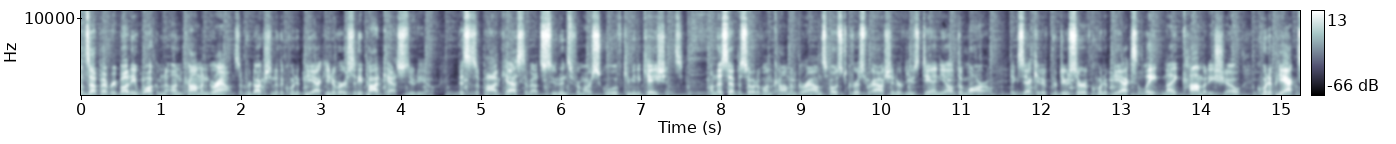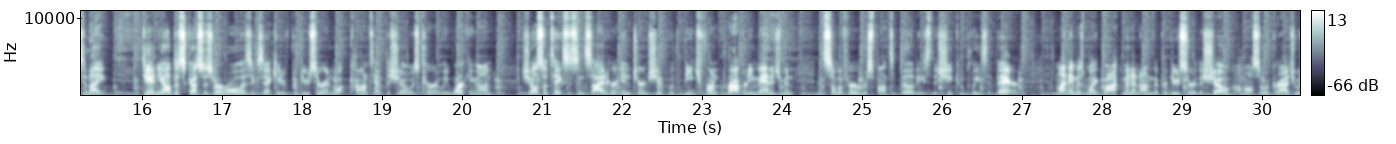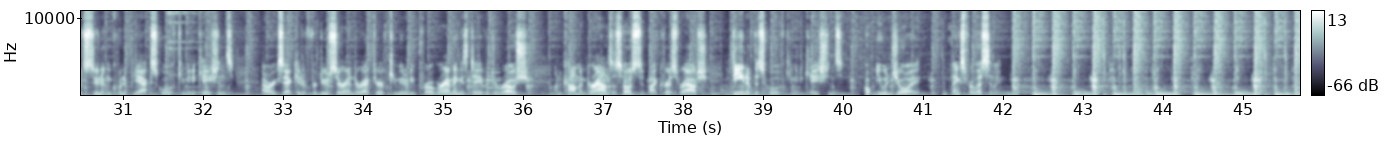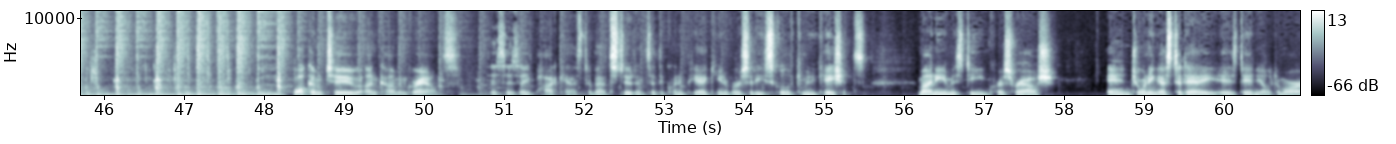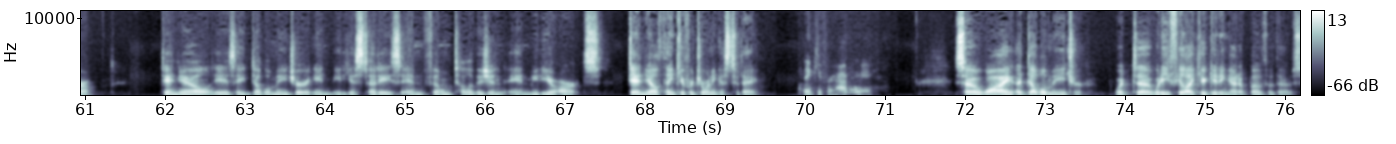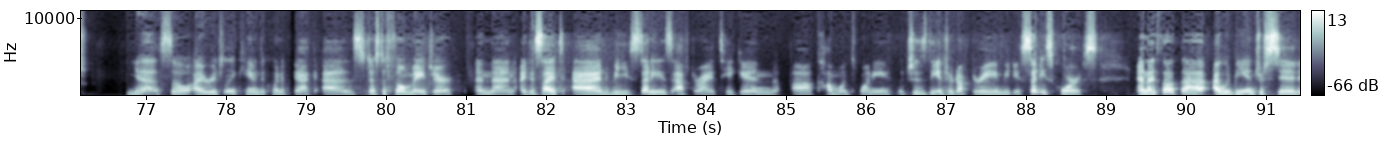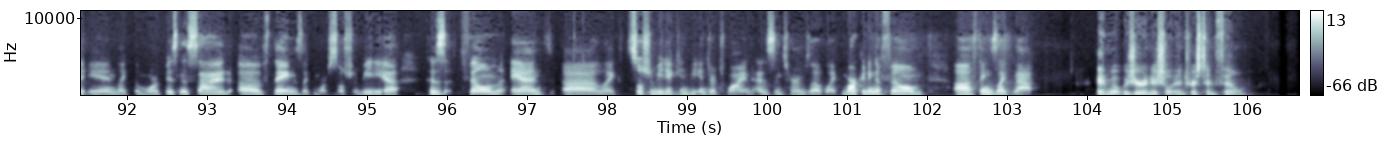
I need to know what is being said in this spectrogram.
What's up, everybody? Welcome to Uncommon Grounds, a production of the Quinnipiac University Podcast Studio. This is a podcast about students from our School of Communications. On this episode of Uncommon Grounds, host Chris Roush interviews Danielle DeMauro, executive producer of Quinnipiac's late night comedy show, Quinnipiac Tonight. Danielle discusses her role as executive producer and what content the show is currently working on. She also takes us inside her internship with Beachfront Property Management and some of her responsibilities that she completes there. My name is Mike Bachman, and I'm the producer of the show. I'm also a graduate student in Quinnipiac School of Communications. Our executive producer and director of community programming is David DeRoche. Uncommon Grounds is hosted by Chris Roush, Dean of the School of Communications. Hope you enjoy, and thanks for listening. Welcome to Uncommon Grounds. This is a podcast about students at the Quinnipiac University School of Communications. My name is Dean Chris Roush, and joining us today is Danielle DeMauro. Danielle is a double major in media studies and film, television, and media arts. Danielle, thank you for joining us today. Thank you for having me. So, why a double major? What, uh, what do you feel like you're getting out of both of those? Yeah, so I originally came to Quinnipiac as just a film major, and then I decided to add media studies after I had taken uh, Com 120, which is the introductory media studies course. And I thought that I would be interested in like the more business side of things, like more social media, because film and uh, like social media can be intertwined, as in terms of like marketing a film, uh, things like that. And what was your initial interest in film?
